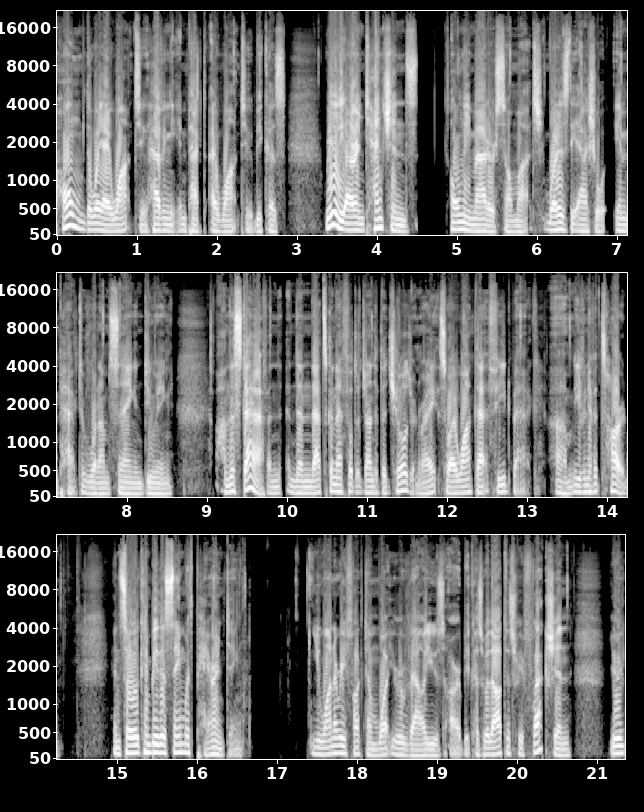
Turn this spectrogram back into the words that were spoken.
home the way I want to, having the impact I want to, because really our intentions only matter so much. What is the actual impact of what I'm saying and doing? On the staff, and, and then that's going to filter down to the children, right? So I want that feedback, um, even if it's hard. And so it can be the same with parenting. You want to reflect on what your values are because without this reflection, you're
